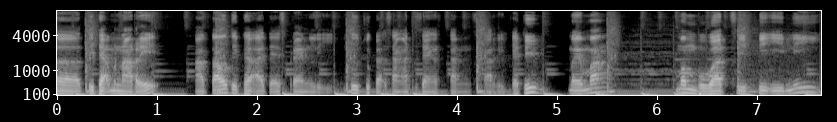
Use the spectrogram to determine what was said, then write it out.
uh, tidak menarik atau tidak ATS friendly. Itu juga sangat disayangkan sekali. Jadi memang membuat CV ini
